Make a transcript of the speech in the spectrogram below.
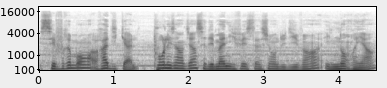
c'est vraiment radical. Pour les Indiens, c'est des manifestations du divin, ils n'ont rien,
